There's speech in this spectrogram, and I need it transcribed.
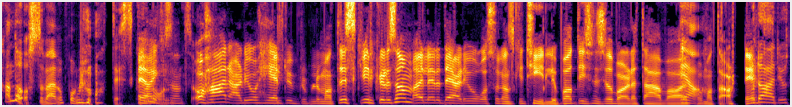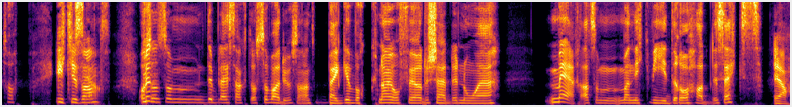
kan det også være problematisk. Ja, ikke sant? Og her er det jo helt uproblematisk, virker det som. Eller det er de jo også ganske tydelige på, at de syns jo bare dette her var Ja. på en måte artig. Og da er det jo topp. Ikke sant? Og Men- sånn som det ble sagt også, var det jo sånn at begge våkna jo før det skjedde noe mer. Altså man gikk videre og hadde sex. Ja.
